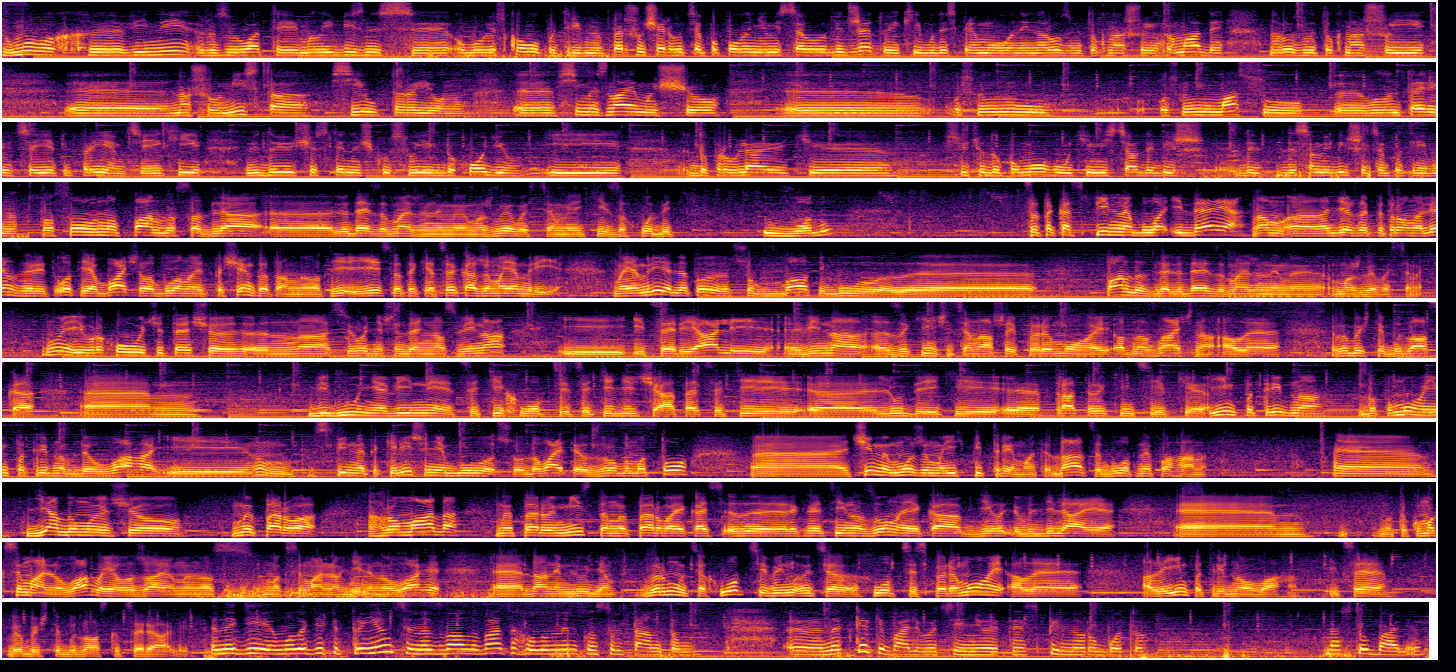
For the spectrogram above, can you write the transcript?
В умовах е, війни розвивати малий бізнес е, обов'язково потрібно. В першу чергу це поповнення місцевого бюджету, який буде спрямований на розвиток нашої громади, на розвиток нашої, е, нашого міста, сіл та району. Всі ми знаємо, що основну основну масу волонтерів це є підприємці, які віддають частиночку своїх доходів і доправляють всю цю допомогу у ті місця, де більш де, де саме більше це потрібно. Стосовно пандуса для е, людей з обмеженими можливостями, які заходять у воду. Це така спільна була ідея. Нам е, Надежда Петровна Ленз говорить, от я бачила, була на відпочинку, там от є, є таке. Це каже моя мрія. Моя мрія для того, щоб в Балті був е, пандус для людей з обмеженими можливостями. Ну і враховуючи те, що е, на сьогоднішній день у нас війна, і, і це реалії. Е, Війна е, закінчиться нашою перемогою однозначно, але вибачте, будь ласка. ем, Відлуння війни це ті хлопці, це ті дівчата, це ті е, люди, які е, втратили кінцівки. Їм потрібна допомога, їм потрібна буде увага. І ну, спільне таке рішення було, що давайте зробимо то, е, чим ми можемо їх підтримати. Да, це було б непогано. Е, я думаю, що ми перша громада, ми перше місто, ми перша якась е, рекреаційна зона, яка виділяє е, ну, таку максимальну увагу. Я вважаю, ми нас максимально вділено уваги е, даним людям. Вернуться хлопці, вернуться хлопці з перемогою, але, але їм потрібна увага. І це, вибачте, будь ласка, це реалії. Надія, молоді підприємці назвали вас головним консультантом. Е, На скільки балів оцінюєте спільну роботу? На 100 балів.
